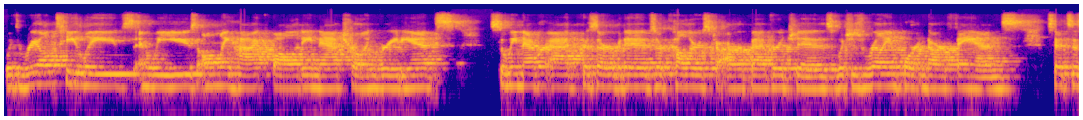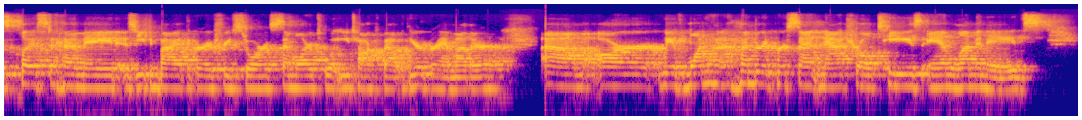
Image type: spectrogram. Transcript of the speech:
with real tea leaves, and we use only high quality natural ingredients. So we never add preservatives or colors to our beverages, which is really important to our fans. So it's as close to homemade as you can buy at the grocery store, similar to what you talked about with your grandmother. Um, our we have 100% natural teas and lemonades.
